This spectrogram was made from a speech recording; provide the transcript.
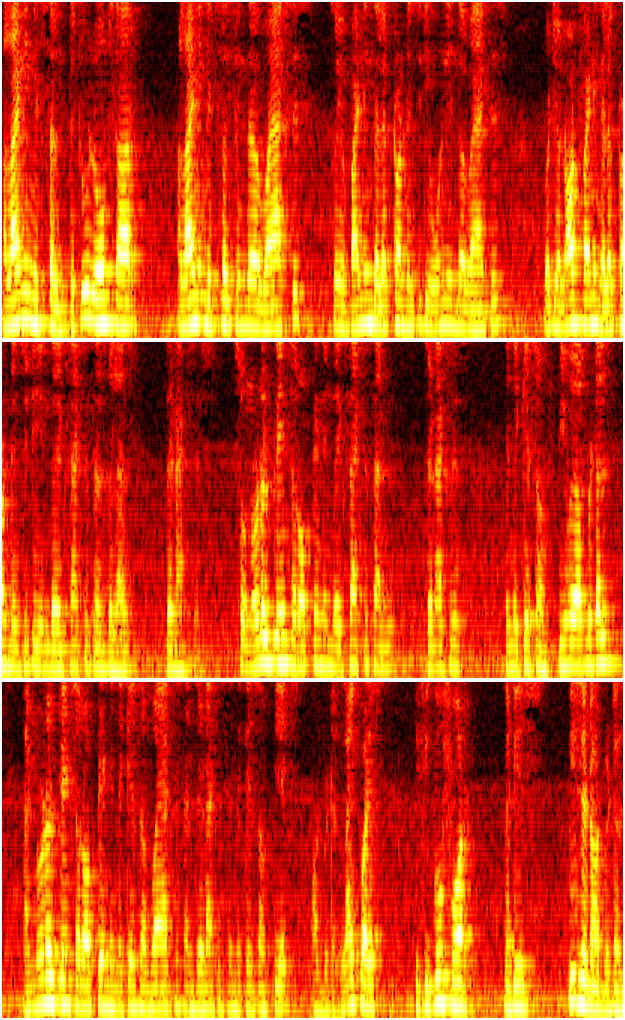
aligning itself. The two lobes are aligning itself in the y-axis so you're finding the electron density only in the y-axis but you're not finding electron density in the x-axis as well as z-axis. So nodal planes are obtained in the x-axis and z-axis in the case of py orbital and nodal planes are obtained in the case of y-axis and z-axis in the case of px orbital. Likewise if you go for that is pz orbital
